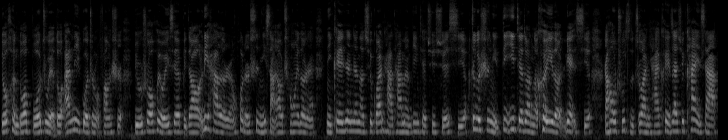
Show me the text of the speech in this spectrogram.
有很多博主也都安利过这种方式。比如说，会有一些比较厉害的人，或者是你想要成为的人，你可以认真的去观察他们，并且去学习。这个是你第一阶段的刻意的练习。然后除此之外，你还可以再去看一下。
